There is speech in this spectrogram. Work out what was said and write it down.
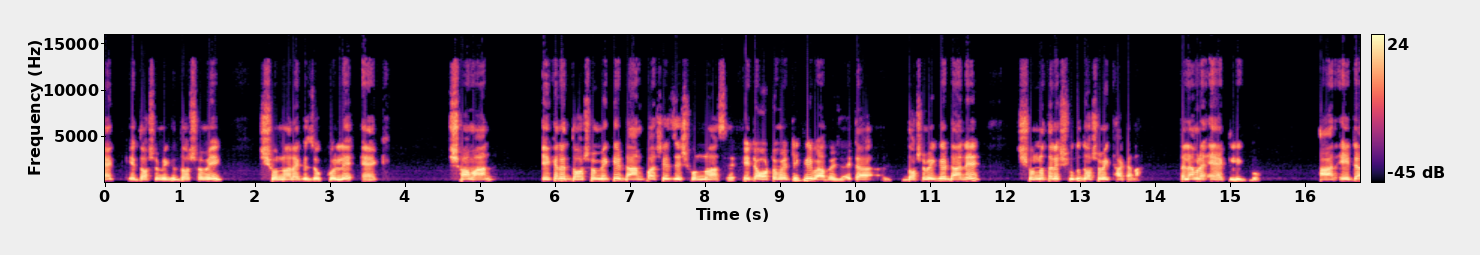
এক, এ দশমিক দশমিক, শূন্য আর একে যোগ করলে এক। সমান এখানে দশমিকের ডান পাশে যে শূন্য আছে, এটা অটোমেটিকলি বাদ হয়ে যায়। এটা দশমিকের ডানে শূন্য শুধু দশমিক থাকে না। তাহলে আমরা এক লিখব। আর এটা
